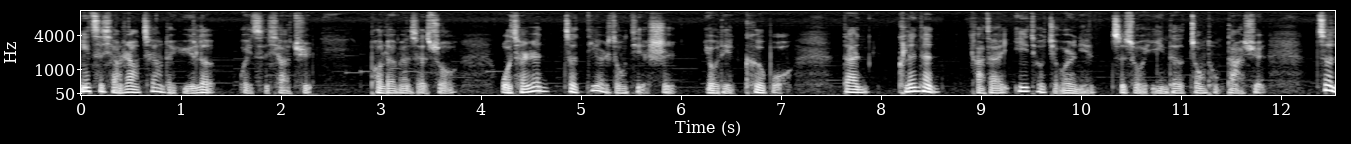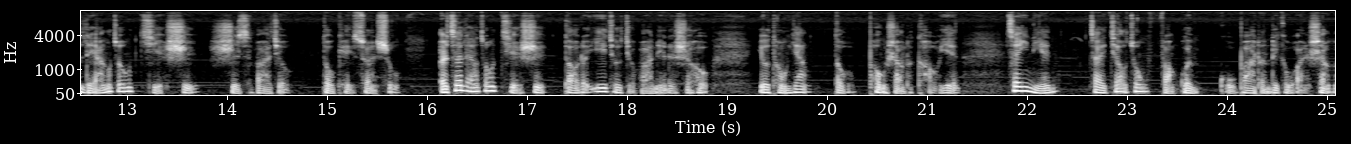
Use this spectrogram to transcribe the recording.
因此想让这样的娱乐维持下去。Paul Levinson 说：“我承认这第二种解释有点刻薄，但 Clinton 他在一九九二年之所以赢得总统大选，这两种解释十之八九都可以算数。而这两种解释到了一九九八年的时候，又同样都碰上了考验。这一年在教宗访问古巴的那个晚上。”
